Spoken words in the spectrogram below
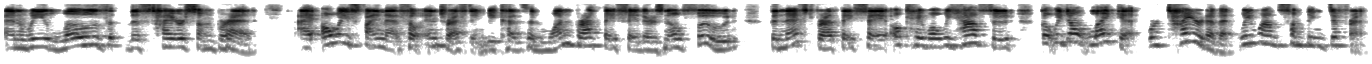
and we loathe this tiresome bread. I always find that so interesting because in one breath they say there's no food. The next breath they say, okay, well, we have food, but we don't like it. We're tired of it. We want something different.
